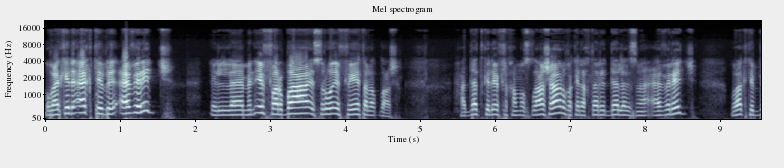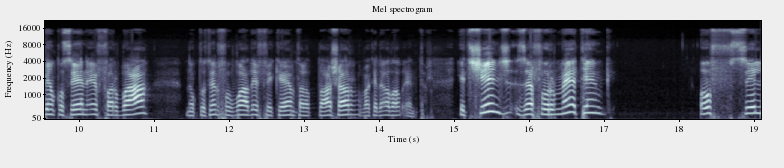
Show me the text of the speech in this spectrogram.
وبعد كده أكتب ال- من F4 through F13 حددت كده F15 وبعد كده أختار الدالة اللي اسمها average وأكتب بين قوسين F4 نقطتين فوق بعض F كام؟ 13 وبعد كده أضغط enter. Change the formatting of cell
